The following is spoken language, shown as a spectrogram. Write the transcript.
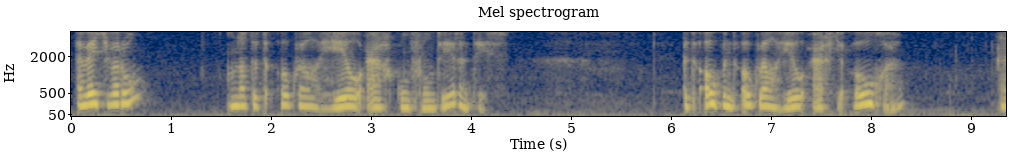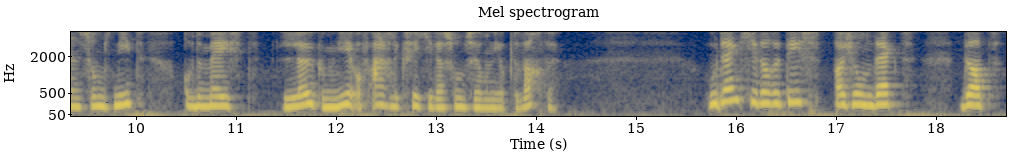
En weet je waarom? Omdat het ook wel heel erg confronterend is. Het opent ook wel heel erg je ogen. En soms niet op de meest leuke manier, of eigenlijk zit je daar soms helemaal niet op te wachten. Hoe denk je dat het is als je ontdekt dat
